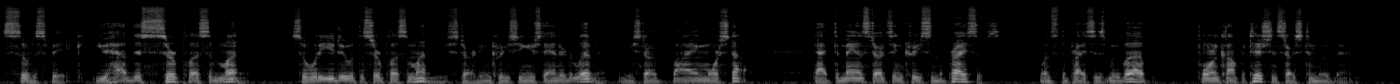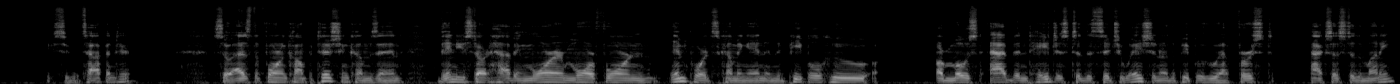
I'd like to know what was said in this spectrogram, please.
so to speak. You have this surplus of money so what do you do with the surplus of money? You start increasing your standard of living and you start buying more stuff. That demand starts increasing the prices. Once the prices move up, foreign competition starts to move in. You see what's happened here? So as the foreign competition comes in, then you start having more and more foreign imports coming in and the people who are most advantageous to the situation are the people who have first access to the money,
